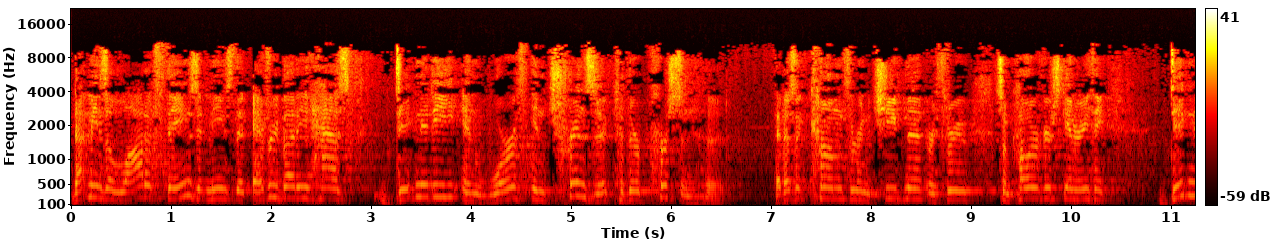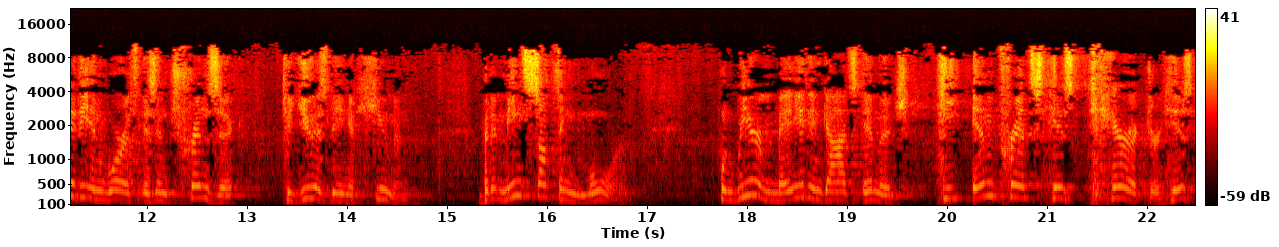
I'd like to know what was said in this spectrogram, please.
that means a lot of things. It means that everybody has dignity and worth intrinsic to their personhood. That doesn't come through an achievement or through some color of your skin or anything. Dignity and worth is intrinsic to you as being a human. But it means something more. when we are made in God's image, He imprints His character, His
